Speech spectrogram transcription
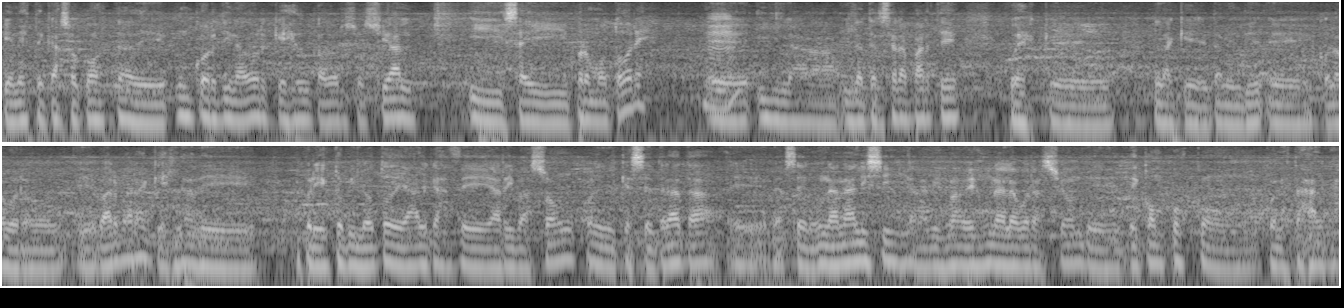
que en este caso consta de un coordinador que es educador social y seis promotores. Y, la, tercera parte, pues que la que también colaboró Bárbara, que es la de proyecto piloto de algas de Arribazón con el que se trata eh, de hacer un análisis y a la misma vez una elaboración de, compost con, estas algas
